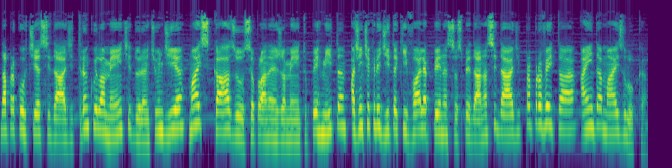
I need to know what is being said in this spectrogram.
Dá para curtir a cidade tranquilamente durante um dia, mas caso o seu planejamento permita, a gente acredita que vale a pena se hospedar na cidade para aproveitar ainda mais Luca.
